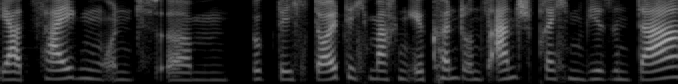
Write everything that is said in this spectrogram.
ja, zeigen und ähm, wirklich deutlich machen, ihr könnt uns ansprechen, wir sind da.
